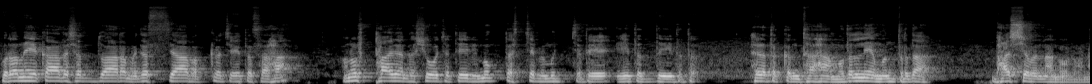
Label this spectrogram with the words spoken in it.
ಪುರಮೇಕಾದಶದ್ವಾರ ಮಜಸ್ಯ ವಕ್ರಚೇತಸಃ ಅನುಷ್ಠಾಯ ನ ಶೋಚತೆ ವಿಮುಕ್ತಶ್ಚ ವಿಮುಚ್ಯತೆ ಏತದ್ದೇತತ್ ಹೇಳತಕ್ಕಂತಹ ಮೊದಲನೆಯ ಮಂತ್ರದ ಭಾಷ್ಯವನ್ನು ನೋಡೋಣ.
